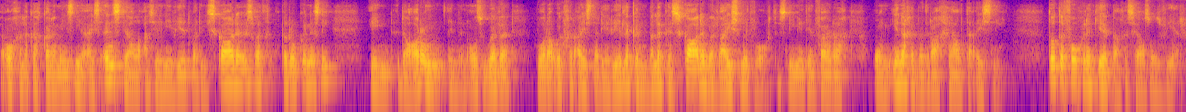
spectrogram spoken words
Ongelukkig kan 'n mens nie 'n eis instel as jy nie weet wat die skade is wat berokken is nie en daarom en in ons howe word daar ook vereis dat die redelike en billike skade bewys moet word. Dit is nie net eenvoudig om enige bedrag geld te eis nie. Tot 'n volgende keer dan gesels ons weer.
